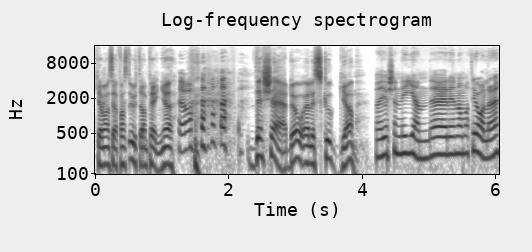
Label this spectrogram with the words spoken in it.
kan man säga, fast utan pengar. ja. The Shadow, eller Skuggan. Jag känner igen det. Är det någon materialare?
